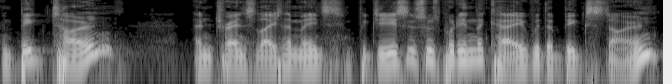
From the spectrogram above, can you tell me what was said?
and big tone. And translation, that means Jesus was put in the cave with a big stone.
